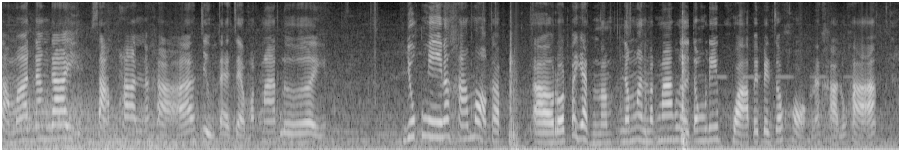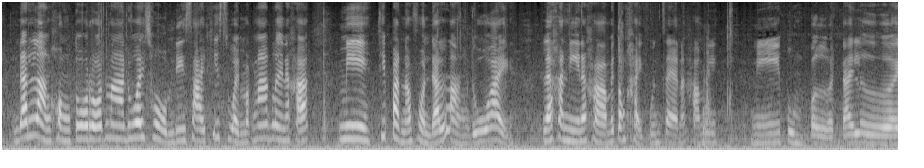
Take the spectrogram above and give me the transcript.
สามารถนั่งได้ 3 ท่านนะคะ จิ๋วแต่แจ๋วมากๆเลย ยุคนี้นะคะเหมาะกับรถประหยัดน้ำน้ำมันมาก ๆ เลยต้องรีบคว้าไปเป็นเจ้าของนะคะ ลูกค้า ด้านหลังของตัวรถมาด้วยโฉมดีไซน์ที่สวยมาก ๆ เลยนะคะ มีที่ปัดน้ำฝนด้านหลังด้วย และคันนี้นะคะไม่ต้องไขกุญแจนะคะ มีนี่ปุ่มเปิดได้เลย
